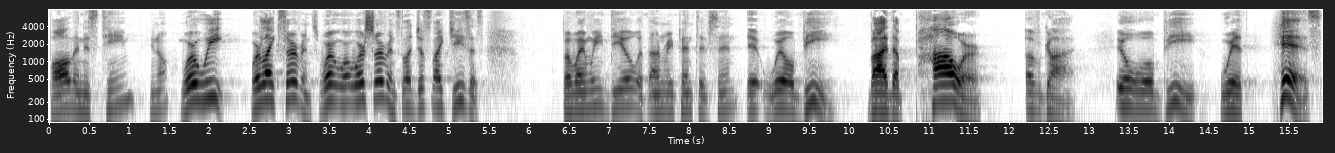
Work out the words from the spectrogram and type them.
Paul and his team, you know, we're weak. We're like servants. We're, we're, we're servants, just like Jesus. But when we deal with unrepentant sin, it will be by the power of God. It will be with His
